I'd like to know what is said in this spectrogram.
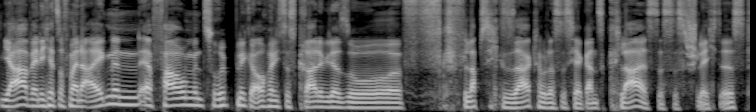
ja, wenn ich jetzt auf meine eigenen Erfahrungen zurückblicke, auch wenn ich das gerade wieder so flapsig gesagt habe, dass es ja ganz klar ist, dass es schlecht ist,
